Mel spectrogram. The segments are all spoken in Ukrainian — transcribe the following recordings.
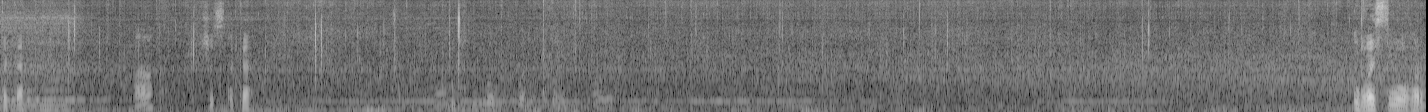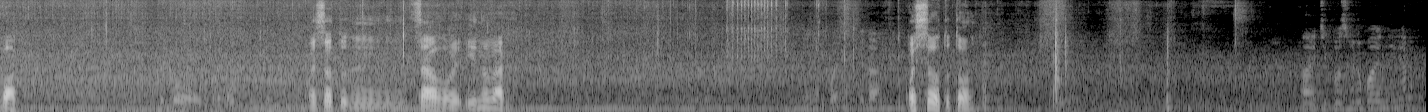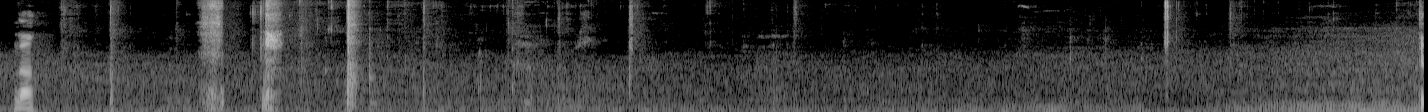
таке. А? Щось таке. Давай з свого горба. Ось от м, цього і наверх. Я не понял? Ось от тут. А, типа с горбой наверх? Да.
